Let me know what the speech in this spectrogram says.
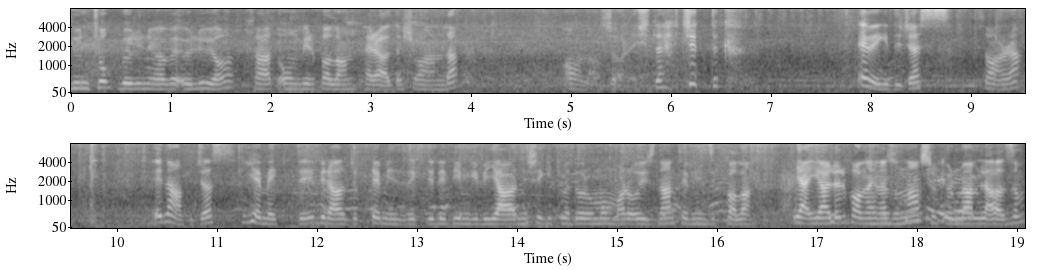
gün çok bölünüyor ve ölüyor. Saat 11 falan herhalde şu anda. Ondan sonra işte çıktık. Eve gideceğiz. Sonra e ne yapacağız? Yemekti, birazcık temizlikti. Dediğim gibi yarın işe gitme durumum var. O yüzden temizlik falan. Yani yerleri falan en azından süpürmem lazım.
